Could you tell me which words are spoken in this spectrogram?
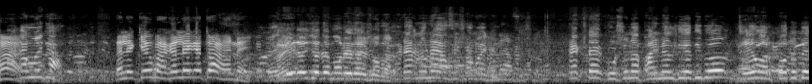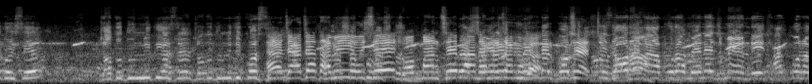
হ্যাঁ। তাহলে কেউ বাগান লেগে তো আহে নাই। মনে একটা ঘোষণা ফাইনাল দিয়ে দিব যে ওর পদত্যাগ হইছে। যত দুর্নীতি আছে যত দুর্নীতি করছে হ্যাঁ যা যা দাবি হইছে সব মানছে বাস আমরা যাব পুরো ম্যানেজমেন্ট এই থাকব না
